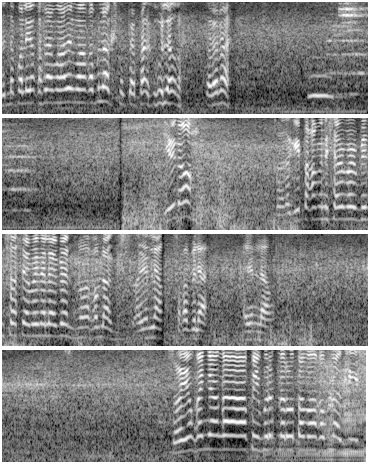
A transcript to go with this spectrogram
Andun na pala yung kasama natin mga ka-vlogs. Nagtatago lang. Tara na. Yun oh. So nagkita kami ni Sir Mervin sa 7-Eleven mga ka-vlogs. Ayun lang. Sa kabila. Ayun lang. So yung kanyang ah, favorite na ruta mga ka-vlogs is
